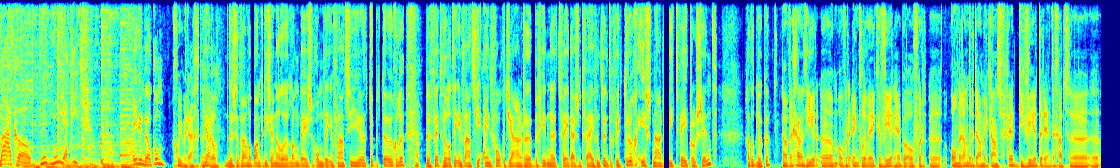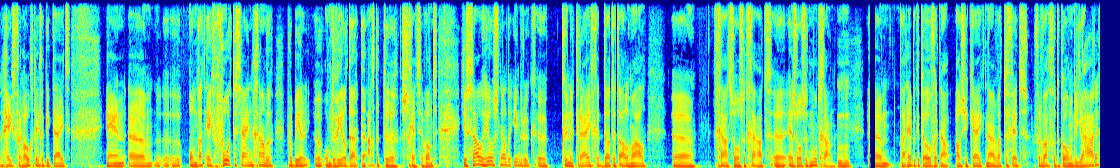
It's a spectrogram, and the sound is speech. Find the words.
Macro met Mujagic. Edin, welkom. Goedemiddag, dankjewel. Ja, de centrale banken die zijn al eh, lang bezig om de inflatie eh, te beteugelen. Ja. De Fed wil dat de inflatie eind volgend jaar, eh, begin eh, 2025, weer terug is naar die 2% Gaat dat lukken? Nou, we gaan het hier ehm, over enkele weken weer hebben over eh, onder andere de Amerikaanse Fed, die weer de rente gaat, heeft verhoogd tegen die tijd. En ehm, eh, eh, om dat even voor te zijn, gaan we proberen eh, om de wereld daarachter achter te schetsen. Want je zou heel snel de indruk kunnen krijgen dat het allemaal gaat zoals het gaat en zoals het moet gaan. Ehm, waar heb ik het over? Nou, als je kijkt naar wat de Fed verwacht voor de komende jaren.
